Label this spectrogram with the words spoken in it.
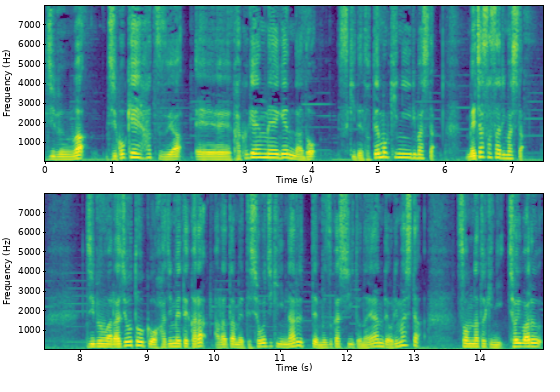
自分は自己啓発や、えー格言名言など好きでとても気に入りました。めちゃ刺さりました。自分はラジオトークを始めてから改めて正直になるって難しいと悩んでおりました。そんな時にちょい悪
